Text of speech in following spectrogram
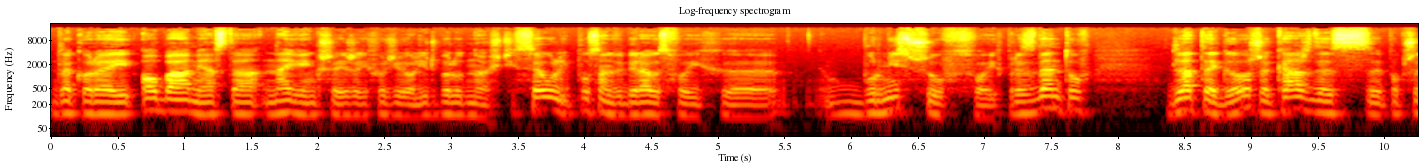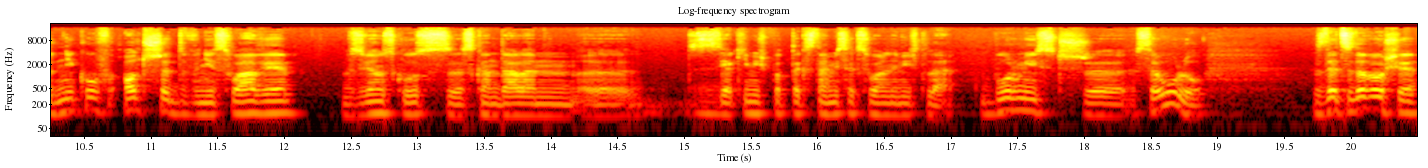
dla Korei. Oba miasta największe, jeżeli chodzi o liczbę ludności. Seul i Busan wybierały swoich e, burmistrzów, swoich prezydentów, dlatego że każdy z poprzedników odszedł w niesławie w związku z skandalem e, z jakimiś podtekstami seksualnymi w tle. Burmistrz e, Seulu zdecydował się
